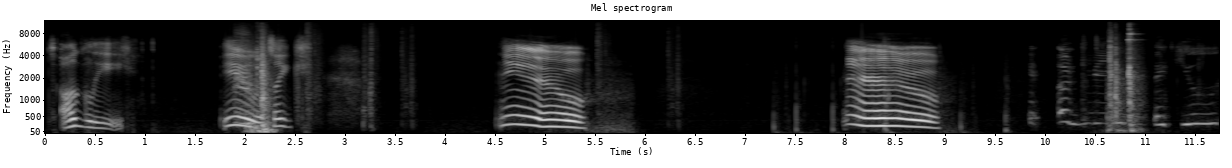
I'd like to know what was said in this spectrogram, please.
It's ugly. Ew, it's like... Ew. Ew. Ugly. Like you.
